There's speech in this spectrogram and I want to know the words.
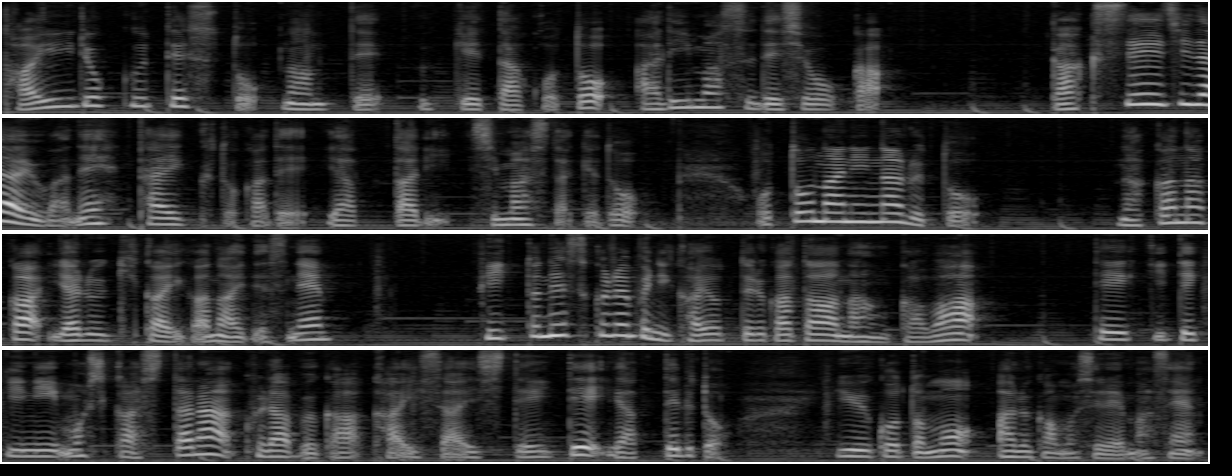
体力テストなんて受けたことありますでしょうか？学生時代はね体育とかでやったりしましたけど大人になるとなかなかやる機会がないですね。フィットネスクラブに通ってる方なんかは定期的にもしかしたらクラブが開催していてやってるということもあるかもしれません。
